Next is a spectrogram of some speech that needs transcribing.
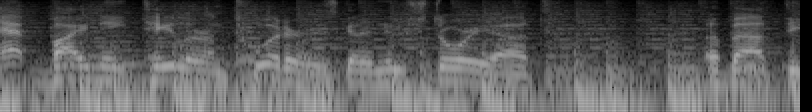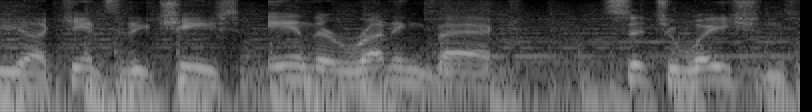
at by Nate Taylor on Twitter. He's got a new story out about the uh, Kansas City Chiefs and their running back situations.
